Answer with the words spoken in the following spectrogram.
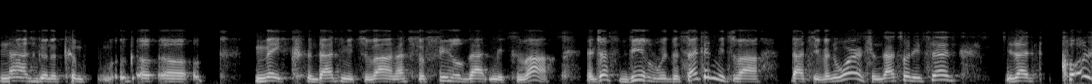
not going to com- uh, uh, make that mitzvah, not fulfill that mitzvah, and just deal with the second mitzvah, that's even worse. And that's what he says, that kol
